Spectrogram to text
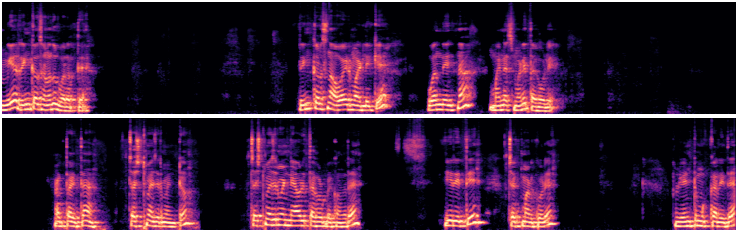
ನಿಮಗೆ ರಿಂಕಲ್ಸ್ ಅನ್ನೋದು ಬರುತ್ತೆ. ರಿಂಕಲ್ಸ್ನ ಅವಾಯ್ಡ್ ಮಾಡಲಿಕ್ಕೆ ಒಂದು ಇಂಚನ್ನ ಮೈನಸ್ ಮಾಡಿ ತಗೊಳ್ಳಿ. ಅರ್ಥ ಆಯ್ತಾ? ಚೆಸ್ಟ್ ಮೆಜರ್ಮೆಂಟು ಚೆಸ್ಟ್ ಮೆಜರ್ಮೆಂಟ್ನ ಯಾವ ರೀತಿ ತಗೊಳ್ಬೇಕು ಅಂದರೆ ಈ ರೀತಿ ಚೆಕ್ ಮಾಡ್ಕೊಳ್ಳಿ. ನೋಡಿ, ಎಂಟು ಮುಕ್ಕಾಲಿದೆ.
